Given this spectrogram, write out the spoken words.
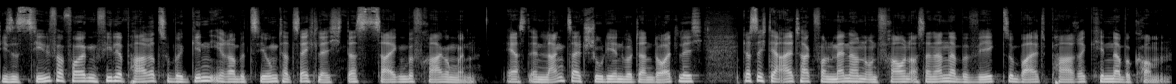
Dieses Ziel verfolgen viele Paare zu Beginn ihrer Beziehung tatsächlich, das zeigen Befragungen. Erst in Langzeitstudien wird dann deutlich, dass sich der Alltag von Männern und Frauen auseinanderbewegt, sobald Paare Kinder bekommen.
